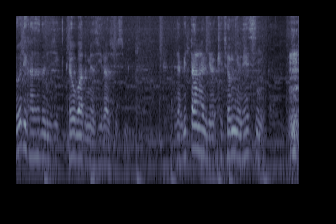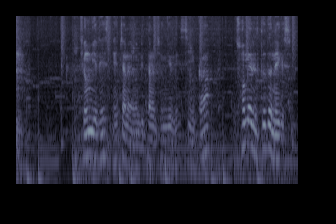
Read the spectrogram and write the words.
어디 가서든지 대우받으면서 일할 수 있습니다. 이제 밑단을 이렇게 정리를 했으니까 정리를 했, 했잖아요. 밑단을 정리를 했으니까 소매를 뜯어내겠습니다.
